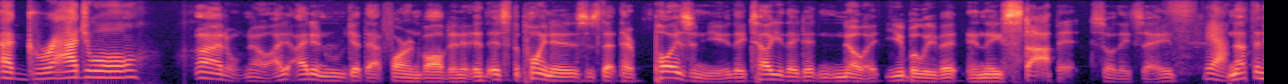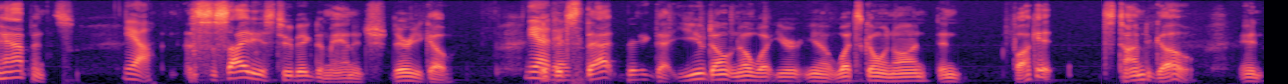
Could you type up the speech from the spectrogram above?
a gradual? I don't know. I, I didn't get that far involved in it. it. It's the point is is that they're poisoning you. They tell you they didn't know it. You believe it, and they stop it. So they say Yeah, nothing happens. yeah, Society is too big to manage. There you go. yeah. if It it's is. that big that you don't know what you're, you know, what's going on, then fuck it. It's time to go. And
